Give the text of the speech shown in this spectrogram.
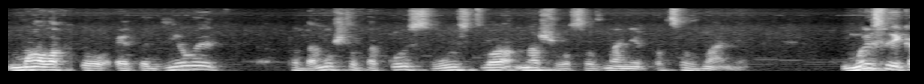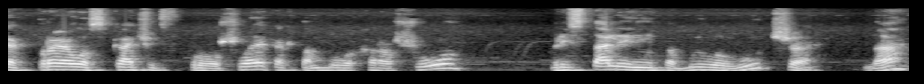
Мало кто это делает, потому что такое свойство нашего сознания подсознания. Мысли, как правило, скачут в прошлое, как там было хорошо, при Сталине это было лучше, да?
